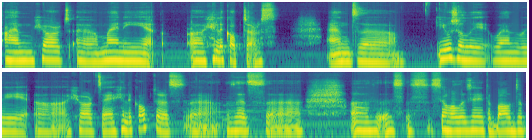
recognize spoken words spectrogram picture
I'm heard uh, many helicopters, and. Usually, when we heard the helicopters, that's uh, symbolized about the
